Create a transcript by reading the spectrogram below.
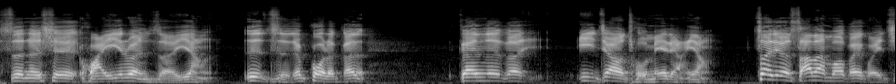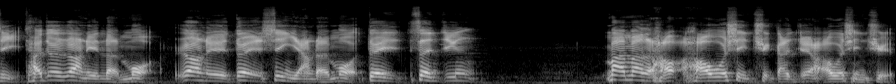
是那些怀疑论者一样，日子就过得跟跟那个异教徒没两样。这就是撒旦魔鬼诡计，他就让你冷漠，让你对信仰冷漠，对圣经慢慢的毫毫无兴趣，感觉毫无兴趣。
